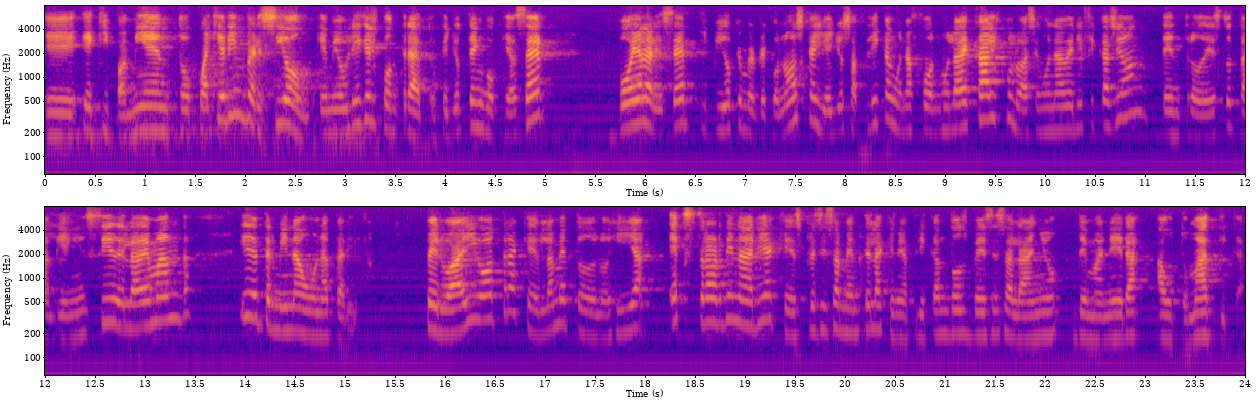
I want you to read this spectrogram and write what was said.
eh, equipamiento, cualquier inversión que me obligue el contrato que yo tengo que hacer, voy al ARECEP y pido que me reconozca y ellos aplican una fórmula de cálculo, hacen una verificación, dentro de esto también incide la demanda y determina una tarifa pero hay otra que es la metodología extraordinaria, que es precisamente la que me aplican dos veces al año de manera automática.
